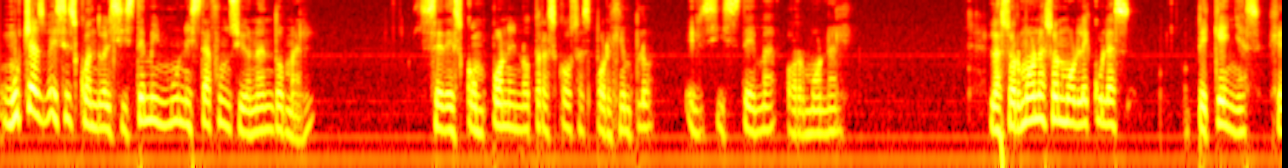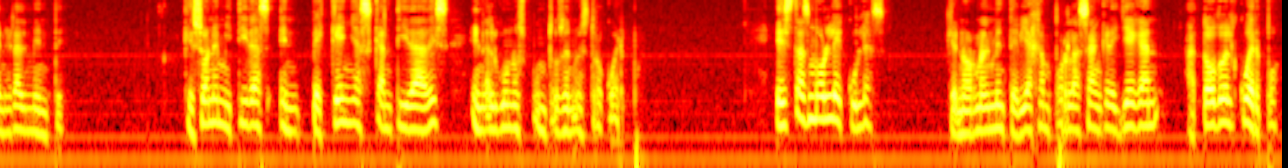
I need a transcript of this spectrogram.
Muchas veces cuando el sistema inmune está funcionando mal, se descomponen otras cosas, por ejemplo, el sistema hormonal. Las hormonas son moléculas pequeñas, generalmente, que son emitidas en pequeñas cantidades en algunos puntos de nuestro cuerpo. Estas moléculas, que normalmente viajan por la sangre, llegan a todo el cuerpo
